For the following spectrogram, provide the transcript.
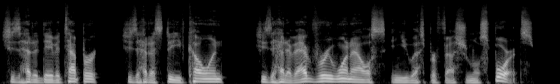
She's ahead of David Tepper. She's ahead of Steve Cohen. She's ahead of everyone else in U.S. professional sports.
